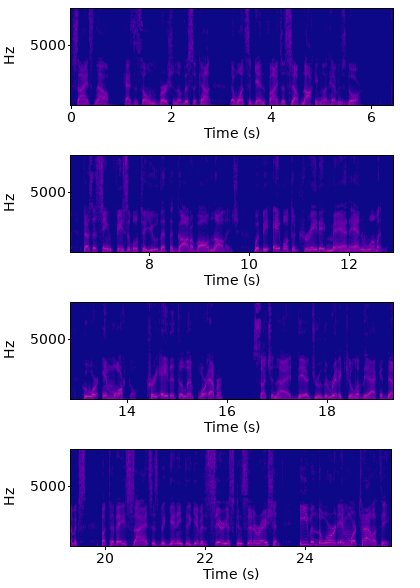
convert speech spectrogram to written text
Science now has its own version of this account that once again finds itself knocking on heaven's door. Does it seem feasible to you that the God of all knowledge would be able to create a man and woman who were immortal, created to live forever? Such an idea drew the ridicule of the academics, but today's science is beginning to give it serious consideration. Even the word immortality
